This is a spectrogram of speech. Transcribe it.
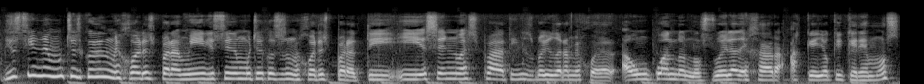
Dios tiene muchas cosas mejores para mí, Dios tiene muchas cosas mejores para ti y ese no es para ti nos va a ayudar a mejorar, aun cuando nos duela dejar aquello que queremos.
